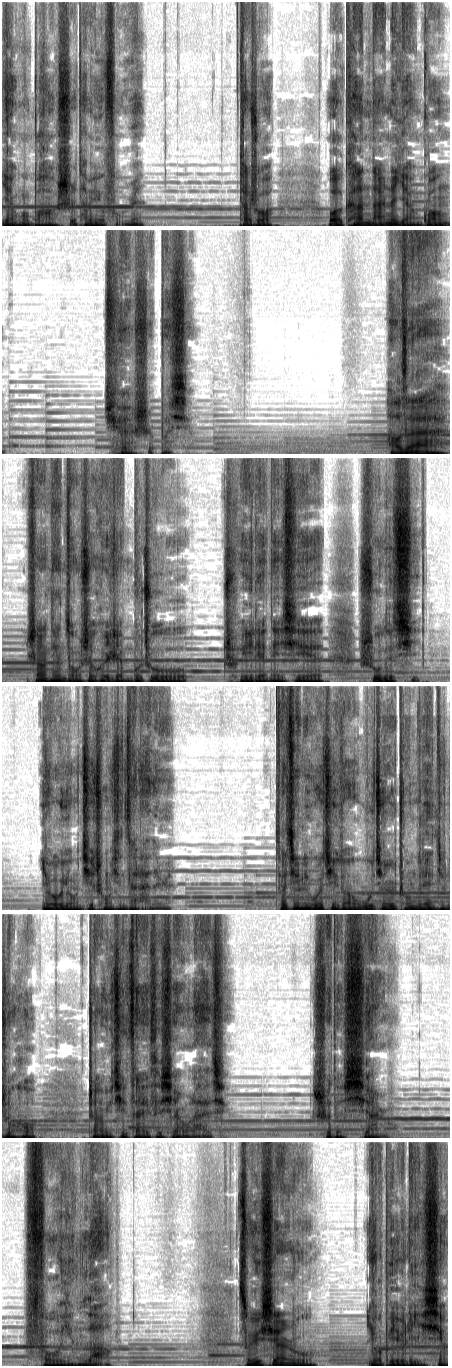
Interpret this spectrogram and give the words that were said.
眼光不好时，他没有否认。他说：“我看男人的眼光确实不行。好在上天总是会忍不住锤炼那些输得起又有勇气重新再来的人。在经历过几段无疾而终的恋情之后。”张雨绮再一次陷入了爱情，是的，陷入，fall in love。所谓陷入，有别于理性，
